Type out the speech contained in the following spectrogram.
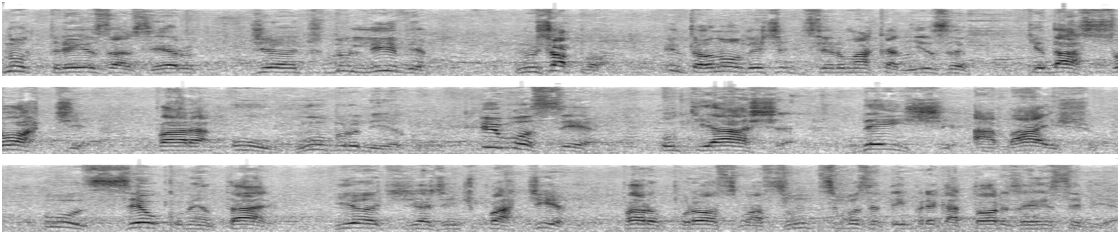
no 3 a 0 diante do Liverpool, no Japão. Então não deixa de ser uma camisa que dá sorte para o rubro-negro. E você, o que acha? Deixe abaixo o seu comentário. E antes de a gente partir para o próximo assunto, se você tem precatórios a receber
